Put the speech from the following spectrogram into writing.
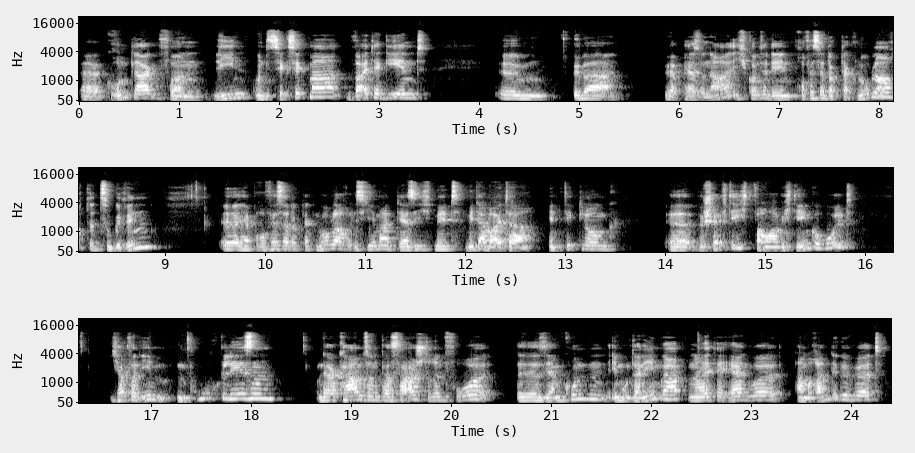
äh, Grundlagen von Lean und Six Sigma, weitergehend ähm, über, über Personal. Ich konnte den Professor Dr. Knoblauch dazu gewinnen. Äh, Herr Professor Dr. Knoblauch ist jemand, der sich mit Mitarbeiterentwicklung äh, beschäftigt. Warum habe ich den geholt? Ich habe von ihm ein Buch gelesen und da kam so eine Passage drin vor, äh, Sie haben Kunden im Unternehmen gehabt und dann hätte er nur am Rande gehört,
